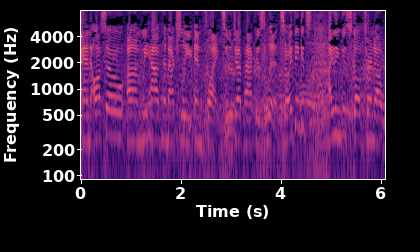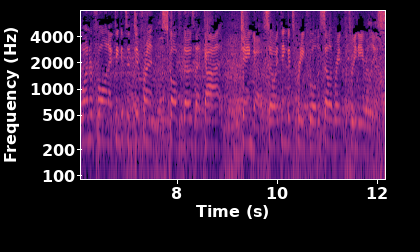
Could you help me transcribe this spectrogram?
And also, um, we have him actually in flight. So the jetpack is lit. So I think it's, I think this sculpt turned out wonderful. And I think it's a different sculpt for those that got Jango. So I think it's pretty cool to celebrate the 3D release.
